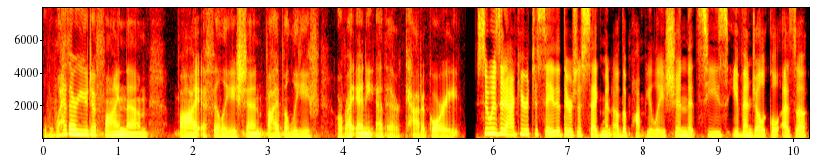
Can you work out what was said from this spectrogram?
Whether you define them by affiliation, by belief, or by any other category. So, is it accurate to say that there's a segment of the population that sees evangelical as a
